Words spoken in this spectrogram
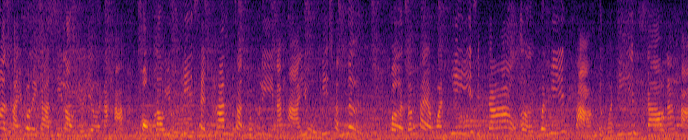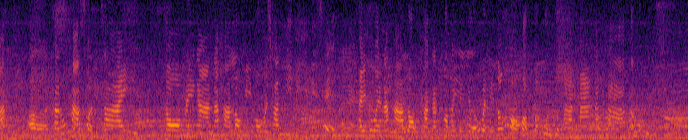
มาใช้บริการที่เราเยอะๆนะคะ ของเราอยู่ที่เซ็นทรัลจันทบุรีนะคะ อยู่ที่ชั้นหนึ่งเปิดตั้งแต่วันที่ 29 เออวันที่ 23 ถึงวันที่ 29 นะคะ เอ่อถ้าลูกค้าสนใจ จองในงานนะคะ เรามีโปรโมชั่นดีๆพิเศษให้ด้วยนะคะ ลองทักกันเข้ามาเยอะๆ วันนี้ต้องขอขอบพระคุณคุณอาร์ตมากนะคะขอบคุณค่ะ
